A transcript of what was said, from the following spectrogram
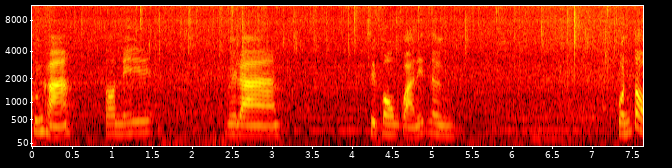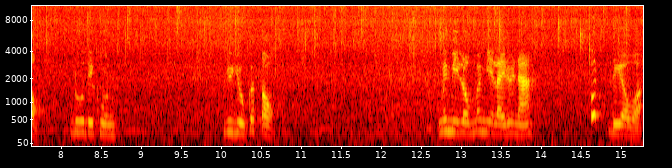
คุณขาตอนนี้เวลาสิบโมงกว่านิดนึงฝนตกดูติคุณ อยู่ๆก็ตก ไม่มีลมไม่มีอะไรด้วยนะปุ๊บเดียวอะ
